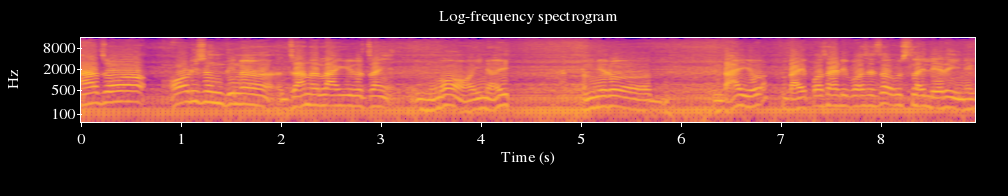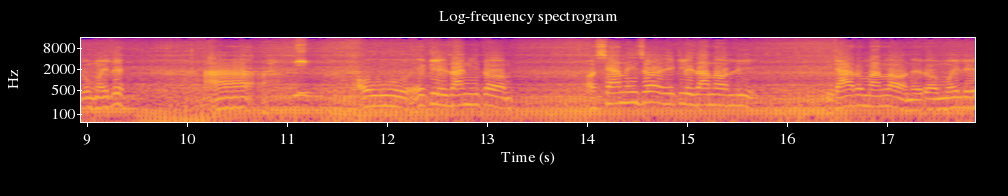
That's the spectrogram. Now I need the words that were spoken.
आज अडिसन दिन जान लागेको चाहिँ म होइन है। मेरो भाइ हो भाइ पछाडि बसेछ उसलाई लिएर हिँडेको मैले। औ एक्लै जाने त सानै छ एक्लै जान अलि गाह्रो मान्ला भनेर मैले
